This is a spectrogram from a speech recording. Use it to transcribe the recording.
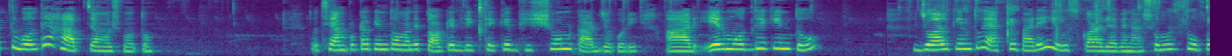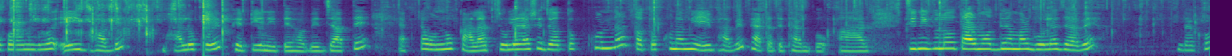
একটু বলতে হাফ চামচ মতো। তো শ্যাম্পুটা কিন্তু আমাদের ত্বকের দিক থেকে ভীষণ কার্যকরী। আর এর মধ্যে কিন্তু জল কিন্তু একেবারেই ইউজ করা যাবে না। সমস্ত উপকরণগুলো এইভাবে ভালো করে ফেটিয়ে নিতে হবে যাতে একটা অন্য কালার চলে আসে যতক্ষণ না ততক্ষণ আমি এইভাবে ফেটাতে থাকব। আর চিনিগুলোও তার মধ্যে আমার গলে যাবে। দেখো,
